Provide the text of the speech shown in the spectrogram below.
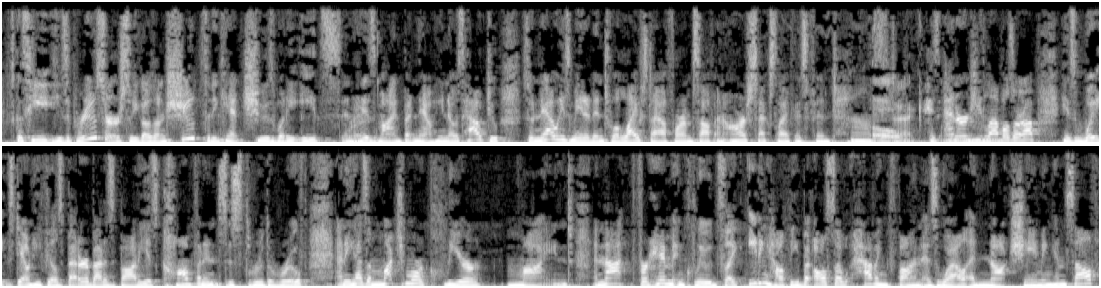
it's because he, he's a producer, so he goes on shoots and he can't choose what he eats in Right. his mind, but now he knows how to. So now he's made it into a lifestyle for himself and our sex life is fantastic. Oh. His energy mm-hmm. levels are up, his weight's down, he feels better about his body, his confidence is through the roof, and he has a much more clear mind. And that for him includes like eating healthy, but also having fun as well and not shaming himself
